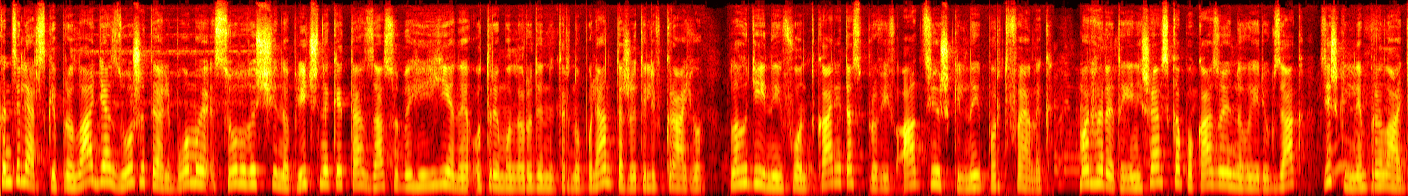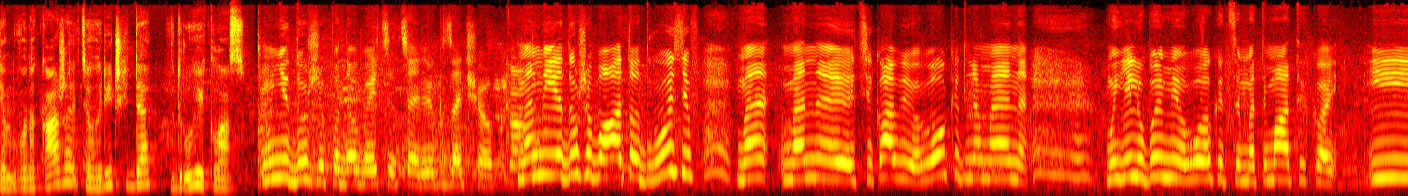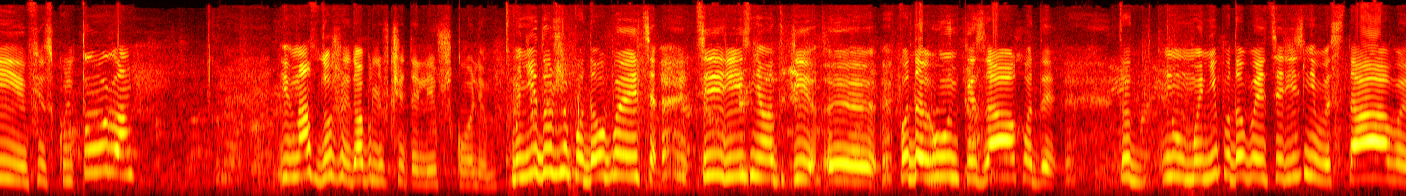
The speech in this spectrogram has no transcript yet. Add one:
Канцелярське приладдя, зошити, альбоми, солодощі, наплічники та засоби гігієни отримали родини тернополян та жителів краю. Благодійний фонд Карітас провів акцію Шкільний портфелик. Маргарита Янішевська показує новий рюкзак зі шкільним приладдям. Вона каже, цьогоріч йде в другий клас. Мені дуже подобається цей рюкзачок. У мене є дуже багато друзів. У мене цікаві уроки для мене. Мої любимі уроки це математика і фізкультура. І в нас дуже добрі вчителі в школі. Мені дуже подобаються ці різні такі е, подарунки, заходи. Тут ну, мені подобаються різні вистави,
